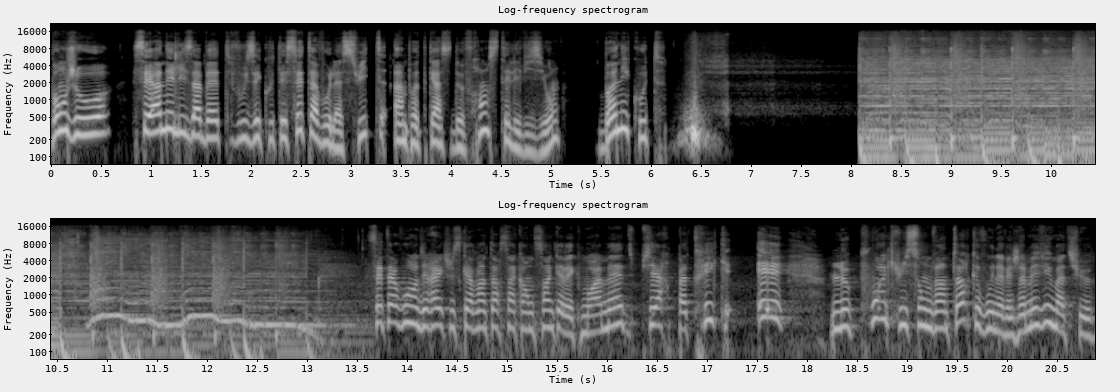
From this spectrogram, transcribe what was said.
Bonjour, c'est Anne-Elisabeth. Vous écoutez C'est à vous la suite, un podcast de France Télévisions. Bonne écoute. C'est à vous en direct jusqu'à 20h55 avec Mohamed, Pierre, Patrick et le point cuisson de 20h que vous n'avez jamais vu, Mathieu.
